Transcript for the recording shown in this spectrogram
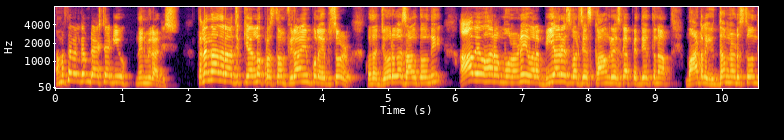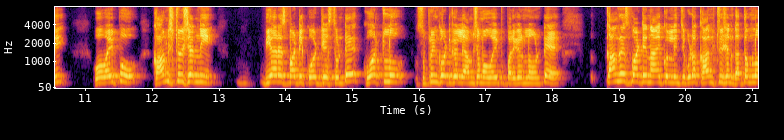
నమస్తే వెల్కమ్ డాష్ ట్యాగ్ యూ. నేను మీ రాజేష్. తెలంగాణ రాజకీయాల్లో ప్రస్తుతం ఫిరాయింపుల ఎపిసోడ్ కొంత జోరుగా సాగుతోంది. ఆ వ్యవహారం మూలనే ఇవాళ బీఆర్ఎస్ వర్సెస్ కాంగ్రెస్గా పెద్ద ఎత్తున మాటల యుద్ధం నడుస్తోంది. ఓవైపు కాన్స్టిట్యూషన్ని బీఆర్ఎస్ పార్టీ కోర్టు చేస్తుంటే కోర్టులు సుప్రీంకోర్టుకు వెళ్ళే అంశం ఓవైపు పరిగణలో ఉంటే కాంగ్రెస్ పార్టీ నాయకుల నుంచి కూడా కాన్స్టిట్యూషన్ గతంలో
